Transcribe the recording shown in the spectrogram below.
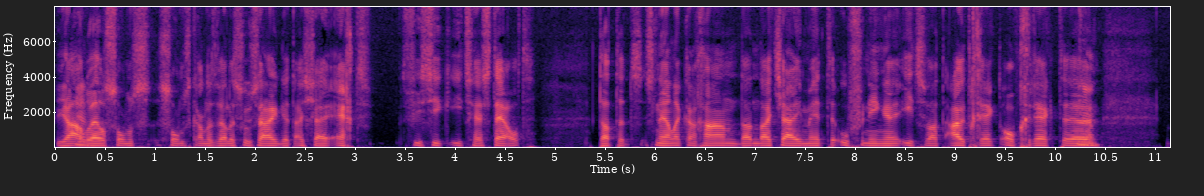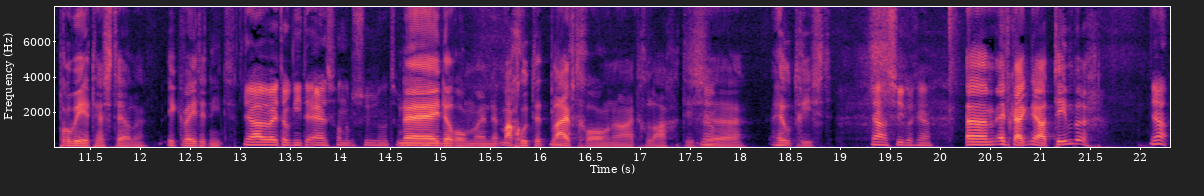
Ja, alhoewel soms, soms kan het wel eens zo zijn dat als jij echt fysiek iets herstelt, dat het sneller kan gaan dan dat jij met de oefeningen iets wat uitgerekt, opgerekt Ja. probeert te herstellen. Ik weet het niet. Ja, we weten ook niet de ernst van de blessure natuurlijk. Nee, daarom. En, eh, maar goed, het blijft gewoon hard gelachen. Het is Ja. eh, heel triest. Ja, zielig, ja. Ehm, even kijken, ja, Timber. Ja.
